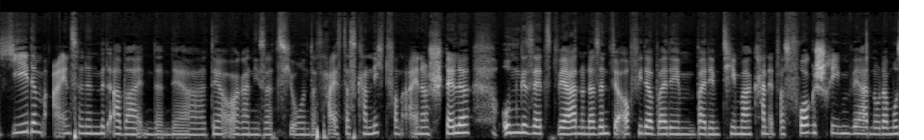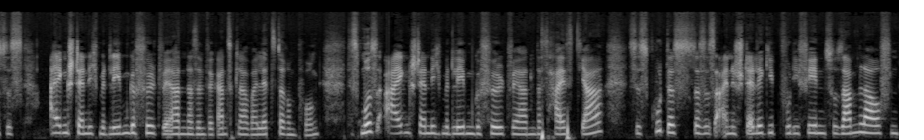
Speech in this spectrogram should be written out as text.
jedem einzelnen Mitarbeitenden der, der Organisation. Das heißt, das kann nicht von einer Stelle umgesetzt werden. Und da sind wir auch wieder bei dem, bei dem Thema, kann etwas vorgeschrieben werden oder muss es eigenständig mit Leben gefüllt werden. Da sind wir ganz klar bei letzterem Punkt. Das muss eigenständig mit Leben gefüllt werden. Das heißt, ja, es ist gut, dass, dass es eine Stelle gibt, wo die Fäden zusammenlaufen,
